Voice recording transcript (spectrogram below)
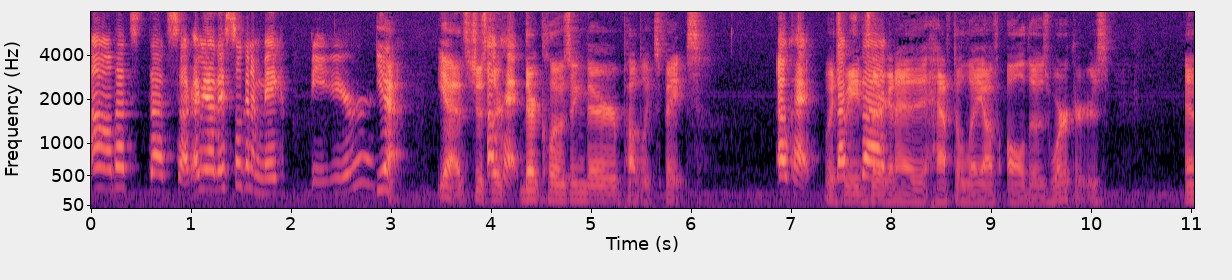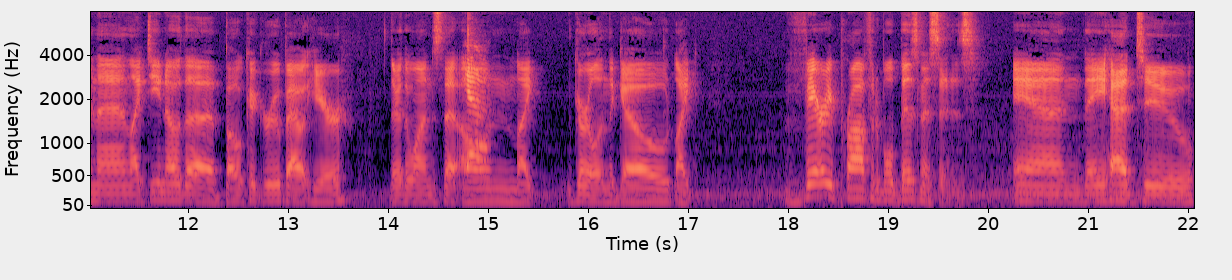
oh, that's that sucks. I mean, are they still gonna make beer? Yeah, yeah. It's just they're they're closing their public space, Okay, which that's means they're gonna have to lay off all those workers. And then like, do you know the Boka Group out here? They're the ones that Yeah. own like Girl in the Go, like very profitable businesses, and they had to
